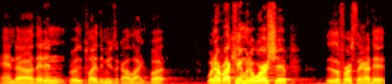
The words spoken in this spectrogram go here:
and uh, they didn't really play the music I liked. But whenever I came into worship, this is the first thing I did.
